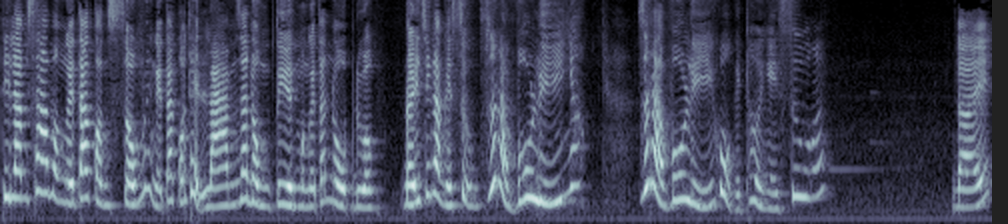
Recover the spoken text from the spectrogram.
Thì làm sao mà người ta còn sống thì người ta có thể làm ra đồng tiền mà người ta nộp được? Đấy chính là cái sự rất là vô lý nhá rất là vô lý của cái thời ngày xưa ấy. Đấy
